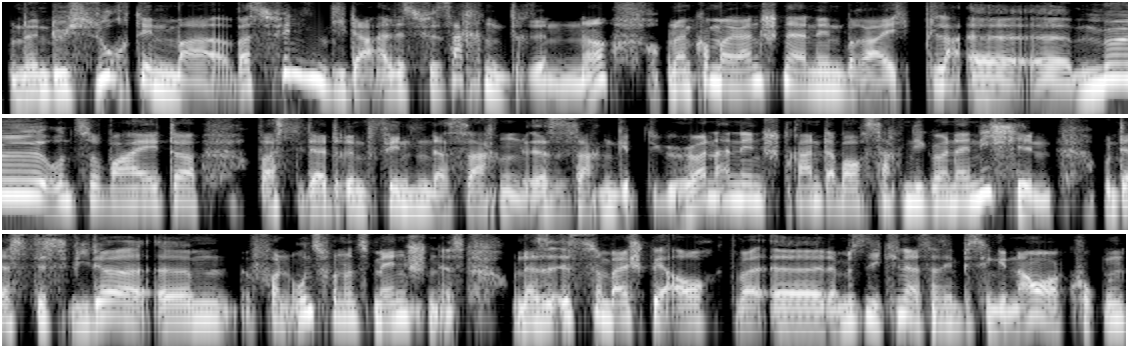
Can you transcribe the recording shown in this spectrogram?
Und dann durchsuch den mal. Was finden die da alles für Sachen drin, ne? Und dann kommen wir ganz schnell an den Bereich Pla äh, äh, Müll und so weiter, was die da drin finden, dass Sachen, dass es Sachen gibt, die gehören an den Strand, aber auch Sachen, die gehören da nicht hin. Und dass das wieder ähm, von uns, von uns Menschen ist. Und das ist zum Beispiel auch, äh, da müssen die Kinder tatsächlich ein bisschen genauer gucken.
